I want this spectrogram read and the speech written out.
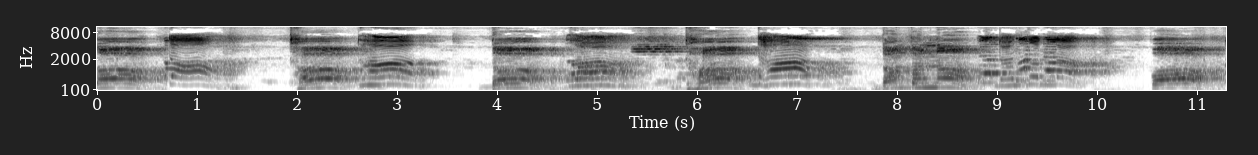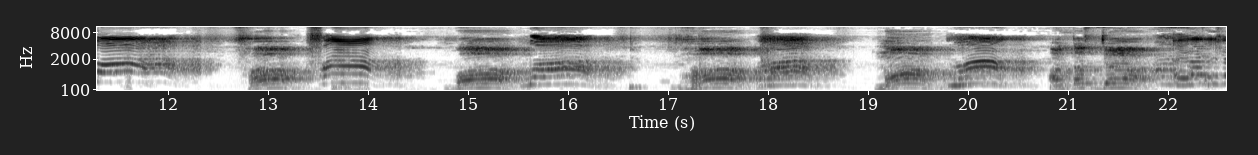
ত। থ দ। ধ দন্তন্য। দন্ত প। প। ফ ফ ব। ভ। ম। অন্তঃজ অন্তস্থ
